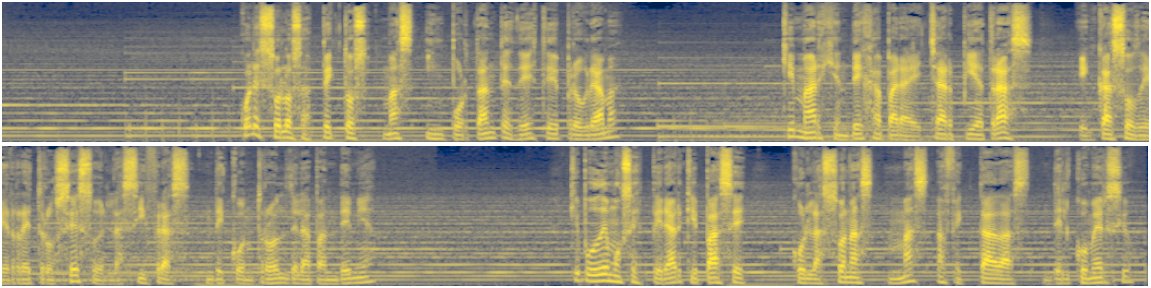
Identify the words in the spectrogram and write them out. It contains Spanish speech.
¿Cuáles son los aspectos más importantes de este programa? ¿Qué margen deja para echar pie atrás en caso de retroceso en las cifras de control de la pandemia? ¿Qué podemos esperar que pase con las zonas más afectadas del comercio?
